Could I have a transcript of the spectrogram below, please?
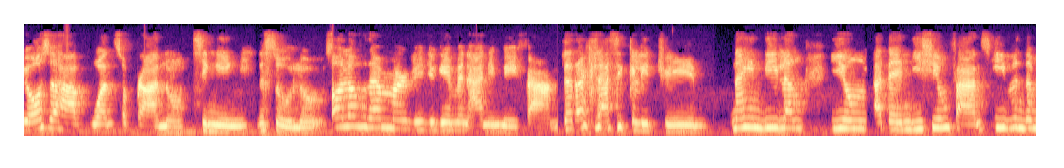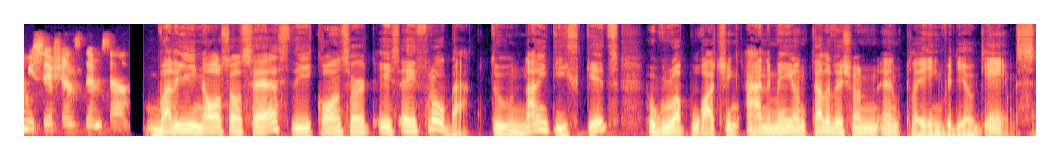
We also have one soprano singing the solos. All of them are video game and anime fans that are classically trained. Na hindi lang yung attendees yung fans, even the musicians themselves. Valine also says the concert is a throwback to 90s kids who grew up watching anime on television and playing video games.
